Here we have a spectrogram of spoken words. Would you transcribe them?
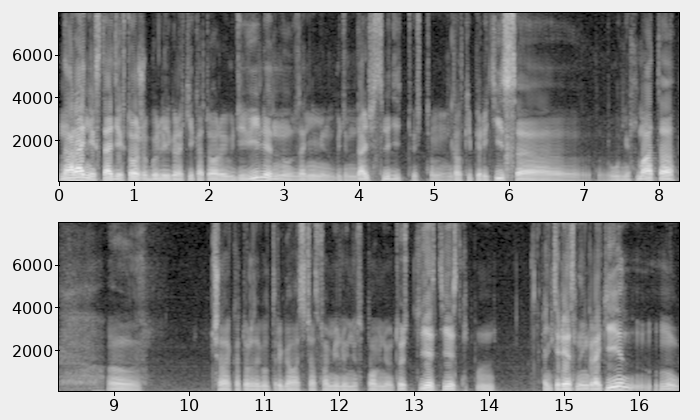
на ранних стадиях тоже были игроки, которые удивили, ну, за ними будем дальше следить. То есть там голкипер Итиса, Умихмата, э, человек, который забил три гола, сейчас фамилию не вспомню. То есть есть, есть интересные игроки, ну,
